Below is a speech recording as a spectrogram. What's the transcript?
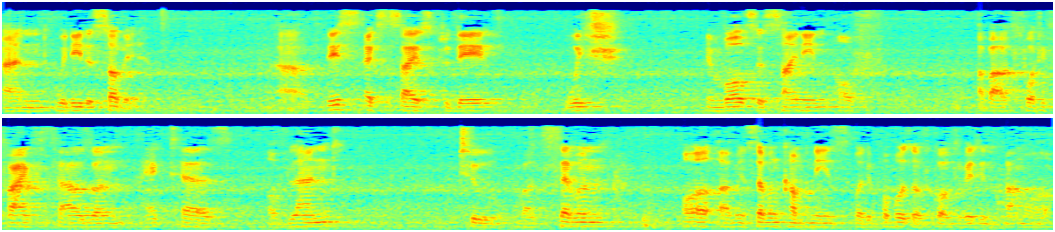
and we did a survey. Uh, this exercise today which involves the signing of about 45,000 hectares of land to about seven, I mean seven companies for the purpose of cultivating palm oil.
